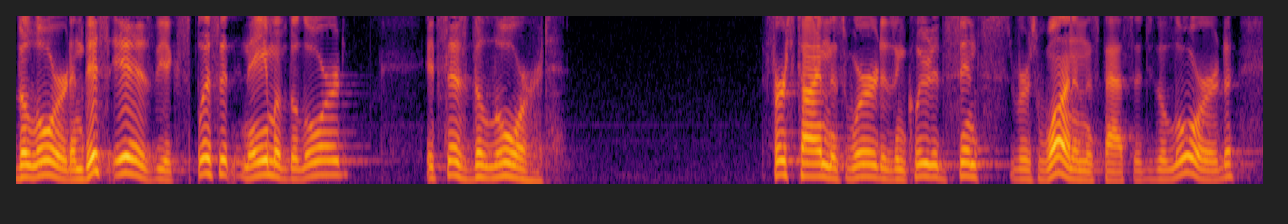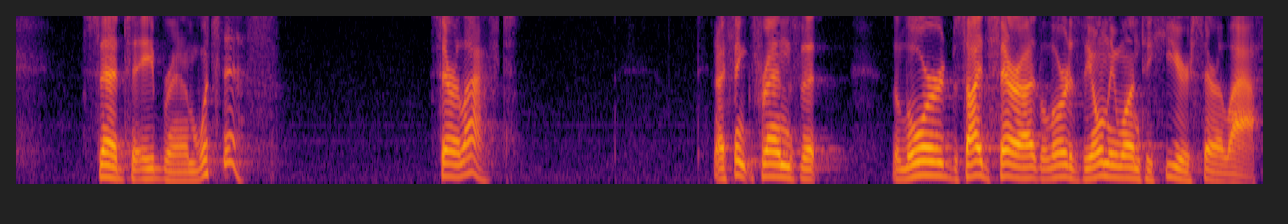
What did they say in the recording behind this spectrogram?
the Lord, and this is the explicit name of the Lord, it says the Lord. First time this word is included since verse 1 in this passage, the Lord said to Abram, What's this? Sarah laughed. And I think, friends, that The Lord, besides Sarah, the Lord is the only one to hear Sarah laugh.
